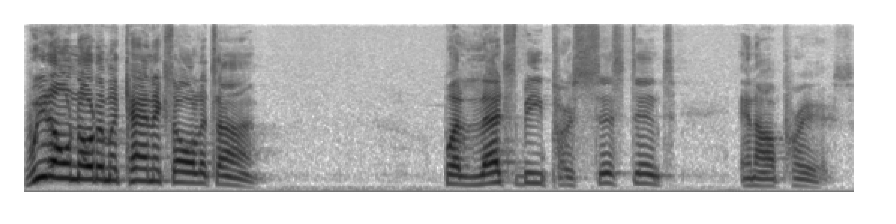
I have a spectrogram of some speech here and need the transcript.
We don't know the mechanics all the time. But let's be persistent in our prayers.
